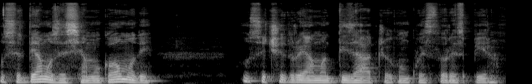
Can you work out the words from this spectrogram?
Osserviamo se siamo comodi o se ci troviamo a disagio con questo respiro.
